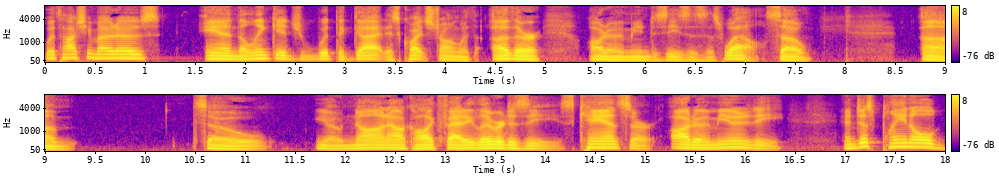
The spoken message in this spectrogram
with Hashimoto's, and the linkage with the gut is quite strong with other autoimmune diseases as well. So, um, so you know, non-alcoholic fatty liver disease, cancer, autoimmunity, and just plain old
